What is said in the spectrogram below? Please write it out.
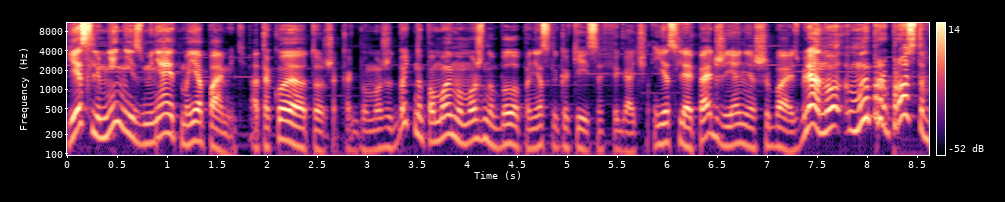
Если мне не изменяет моя память, а такое тоже как бы может быть, но по-моему можно было по несколько кейсов фигачить. Если опять же я не ошибаюсь. Бля, ну мы про просто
